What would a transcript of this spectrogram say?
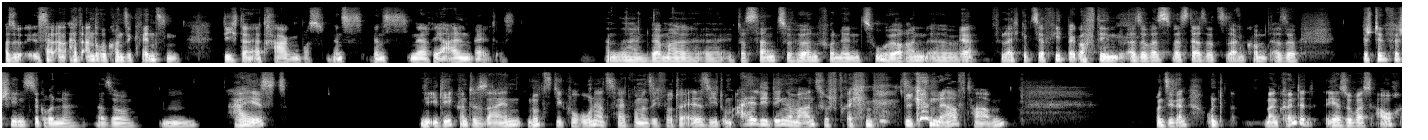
Also es hat, hat andere Konsequenzen, die ich dann ertragen muss, wenn es in der realen Welt ist. Kann sein. Wäre mal äh, interessant zu hören von den Zuhörern. Äh, ja. Vielleicht gibt's ja Feedback auf den, also was, was da sozusagen kommt. Also bestimmt verschiedenste Gründe. Also mh. heißt, eine Idee könnte sein, nutzt die Corona-Zeit, wo man sich virtuell sieht, um all die Dinge mal anzusprechen, die genervt haben. Und sie dann, und man könnte ja sowas auch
